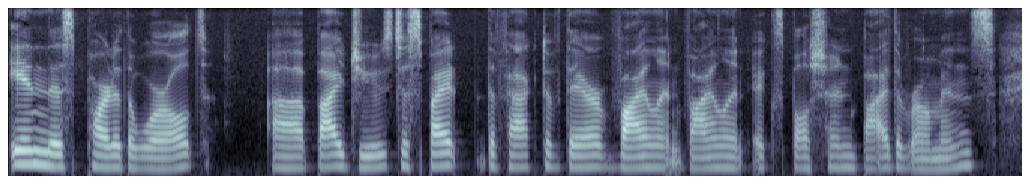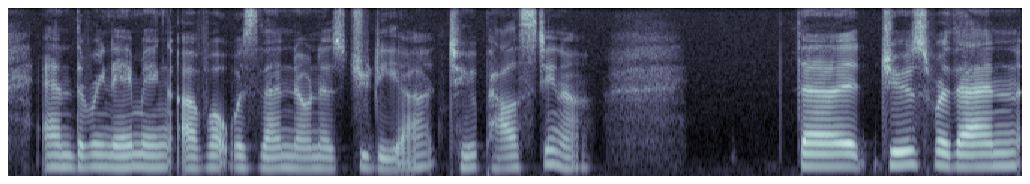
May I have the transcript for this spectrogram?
in this part of the world uh, by Jews, despite the fact of their violent, violent expulsion by the Romans and the renaming of what was then known as Judea to Palestina. The Jews were then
